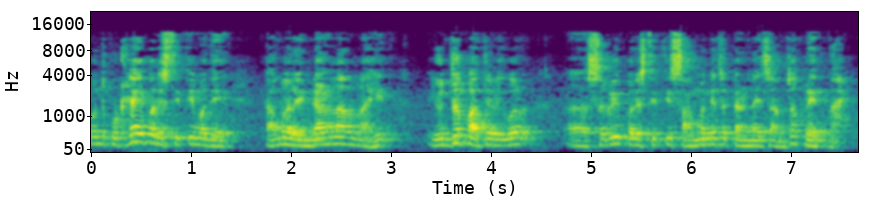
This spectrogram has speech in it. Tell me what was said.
परंतु कुठल्याही परिस्थितीमध्ये कामं रेंगाळणार नाहीत. युद्ध पातळीवर सगळी परिस्थिती सामान्यच करण्याचा आमचा प्रयत्न आहे.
